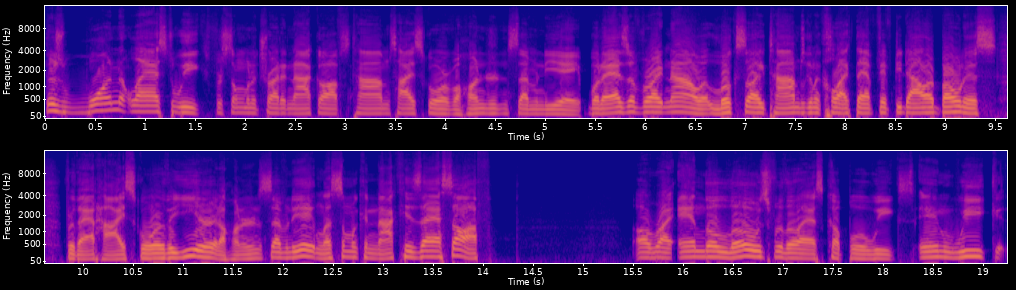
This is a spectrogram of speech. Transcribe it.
there's one last week for someone to try to knock off Tom's high score of 178. But as of right now, it looks like Tom's going to collect that $50 bonus for that high score of the year at 178, unless someone can knock his ass off. All right, and the lows for the last couple of weeks. In week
